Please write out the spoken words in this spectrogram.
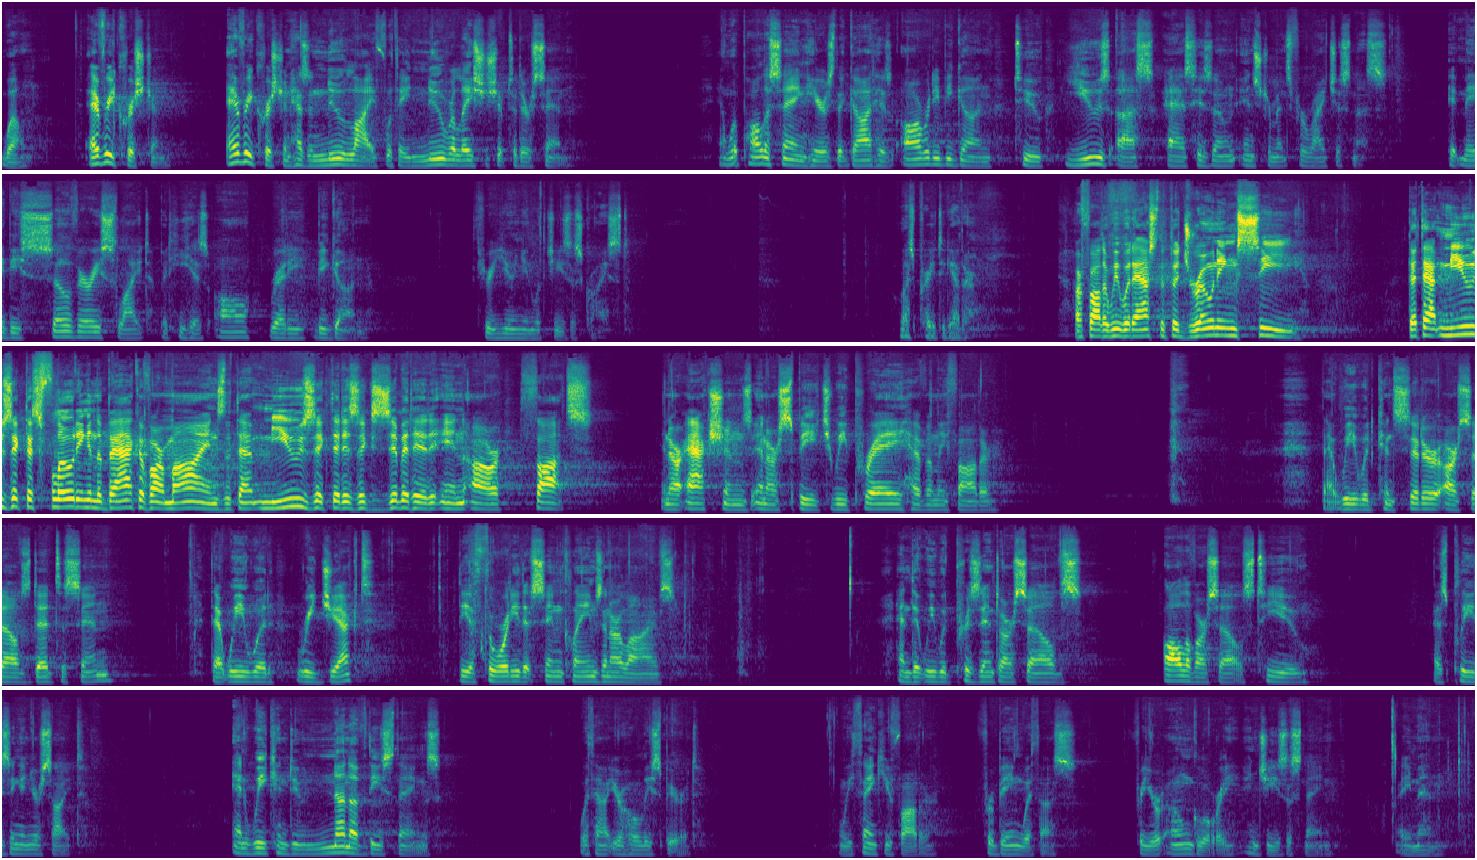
Well, every Christian, every Christian has a new life with a new relationship to their sin. And what Paul is saying here is that God has already begun to use us as his own instruments for righteousness. It may be so very slight, but he has already begun through union with Jesus Christ. Let's pray together. Our Father, we would ask that the droning C, that that music that's floating in the back of our minds, that that music that is exhibited in our thoughts, in our actions, in our speech. We pray, Heavenly Father, that we would consider ourselves dead to sin, that we would reject the authority that sin claims in our lives, and that we would present ourselves, all of ourselves, to you as pleasing in your sight. And we can do none of these things without your Holy Spirit. We thank you, Father, for being with us for your own glory. In Jesus' name, amen.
